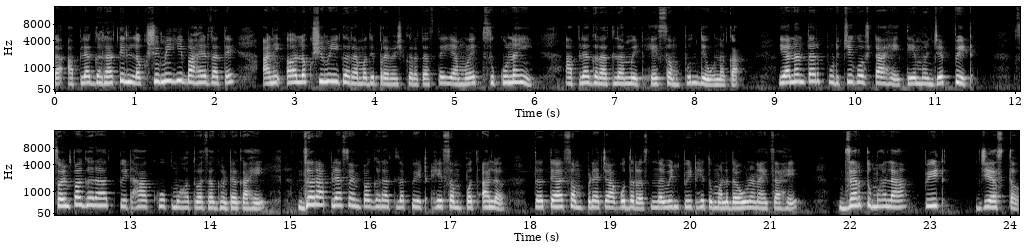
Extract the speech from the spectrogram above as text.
तर आपल्या घरातील लक्ष्मीही बाहेर जाते आणि अलक्ष्मीही घरामध्ये प्रवेश करत असते. यामुळे चुकूनही आपल्या घरातलं मीठ हे संपून देऊ नका. यानंतर पुढची गोष्ट आहे ते म्हणजे पीठ. स्वयंपाकघरात पीठ हा खूप महत्त्वाचा घटक आहे. जर आपल्या स्वयंपाकघरातलं पीठ हे संपत आलं तर त्या संपण्याच्या अगोदरच नवीन पीठ हे तुम्हाला दळून आणायचं आहे. जर तुम्हाला पीठ जे असतं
